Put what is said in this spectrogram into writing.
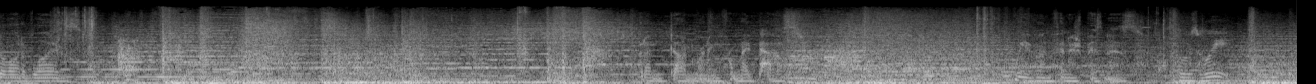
I've a lot of lives. But I'm done running from my past. We have unfinished business. Who's we?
